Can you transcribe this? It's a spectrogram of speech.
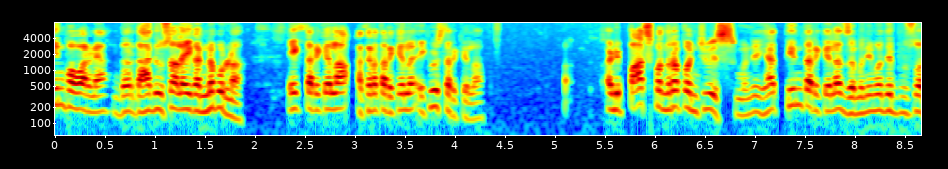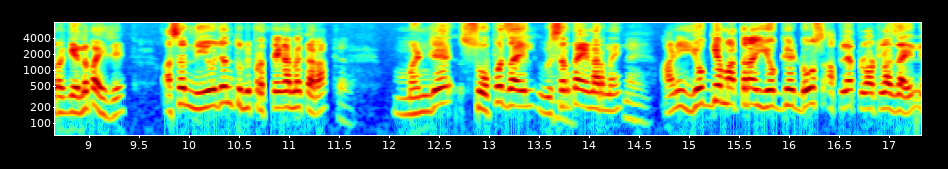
तीन फवारण्या दर दहा दिवसाला एक अन्नपूर्णा. एक तारखेला अकरा तारखेला एकवीस तारखेला. आणि पाच पंधरा पंचवीस म्हणजे ह्या तीन तारखेला जमिनीमध्ये भुसोरा गेलं पाहिजे. असं नियोजन तुम्ही प्रत्येकानं करा. म्हणजे सोपं जाईल विसरता येणार नाही. आणि योग्य मात्रा योग्य डोस आपल्या प्लॉटला जाईल.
